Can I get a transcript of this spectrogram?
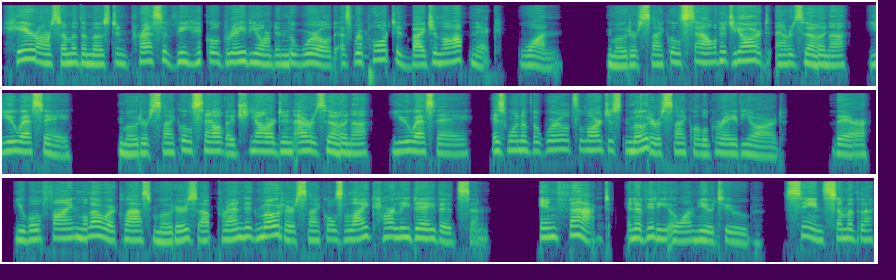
here are some of the most impressive vehicle graveyard in the world as reported by Jalopnik. 1. Motorcycle Salvage Yard Arizona, USA Motorcycle Salvage Yard in Arizona, USA, is one of the world's largest motorcycle graveyard. There, you will find lower-class motors up-branded motorcycles like Harley-Davidson. In fact, in a video on YouTube, seen some of the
